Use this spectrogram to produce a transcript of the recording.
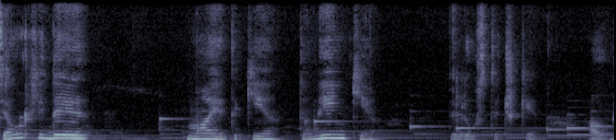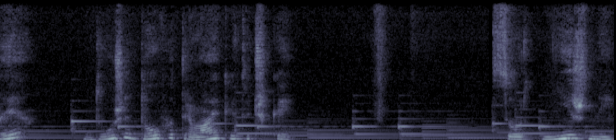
Ця орхідея має такі тоненькі пелюсточки, але дуже довго тримає квіточки. Сорт ніжний,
